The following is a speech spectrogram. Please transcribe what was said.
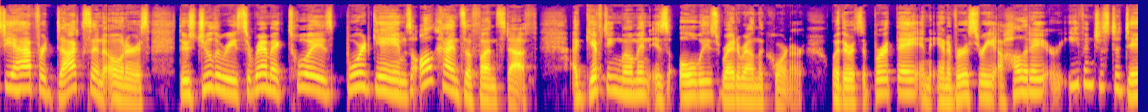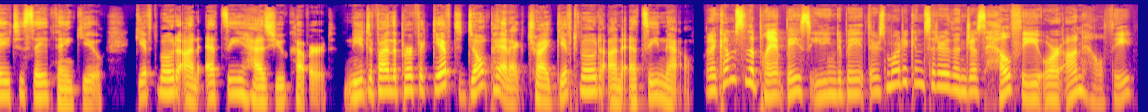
do you have for dachshund owners? There's jewelry, ceramic, toys, board games, all kinds of fun stuff. A gifting moment is always right around the corner, whether it's a birthday, an anniversary, a holiday, or even just a day to say thank you. Gift mode on Etsy has you covered. Need to find the perfect gift? Don't panic. Try gift mode on Etsy now. When it comes to the plant based eating debate, there's more to consider than just healthy or unhealthy.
